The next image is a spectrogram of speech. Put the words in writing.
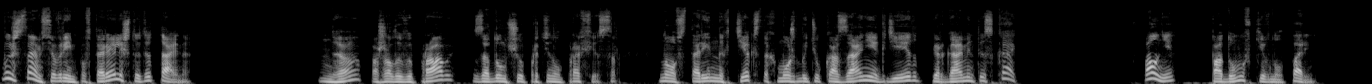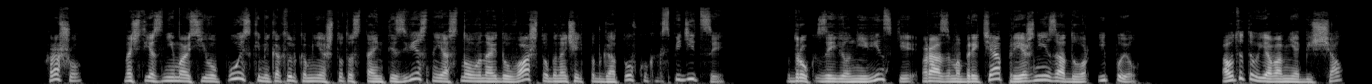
Вы же сами все время повторяли, что это тайна. Да, пожалуй, вы правы, задумчиво протянул профессор. Но в старинных текстах может быть указание, где этот пергамент искать. Вполне, подумав, кивнул парень. Хорошо. Значит, я занимаюсь его поисками, как только мне что-то станет известно, я снова найду вас, чтобы начать подготовку к экспедиции. Вдруг заявил Невинский, разом обретя прежний задор и пыл. А вот этого я вам не обещал,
